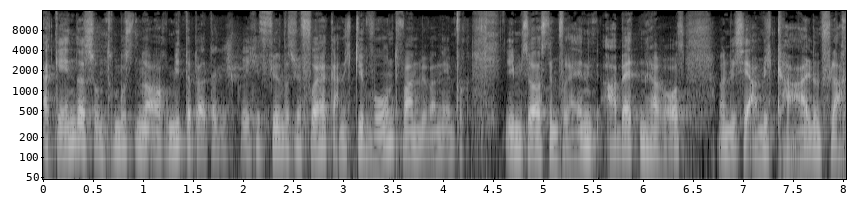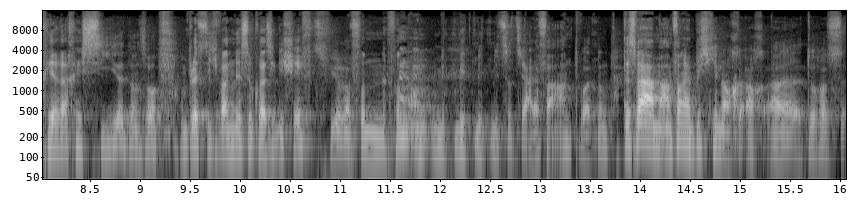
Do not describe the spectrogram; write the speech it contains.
Agendas und mussten auch Mitarbeitergespräche führen, was wir vorher gar nicht gewohnt waren. Wir waren einfach eben so aus dem freien Arbeiten heraus, waren wir sehr amikal und flach hierarchisiert und so. Und plötzlich waren wir so quasi Geschäftsführer von, von, mit, mit, mit, mit sozialer Verantwortung. Das war am Anfang ein bisschen auch, auch äh, durchaus äh,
